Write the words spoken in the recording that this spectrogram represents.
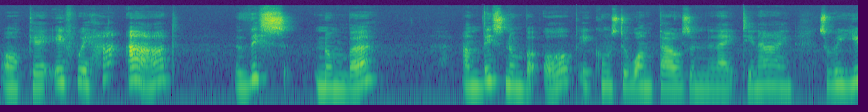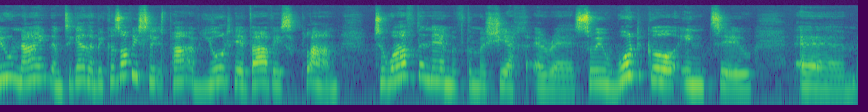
Okay, if we add this number and this number up, it comes to 1089. So we unite them together because obviously it's part of Yod Vavi's plan to have the name of the Mashiach erased. So he would go into um,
